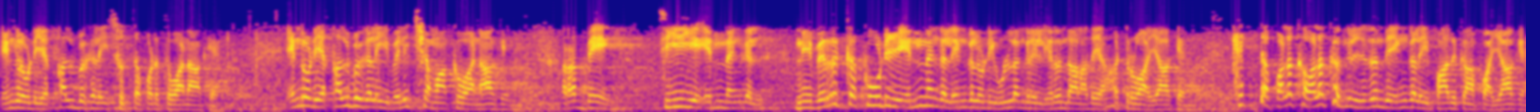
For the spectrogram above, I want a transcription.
எங்களுடைய கல்புகளை சுத்தப்படுத்துவானாக. எங்களுடைய கல்புகளை வெளிச்சமாக்குவானாக. ரப்பே தீய எண்ணங்கள் நீ வெறுக்கக்கூடிய எண்ணங்கள் எங்களுடைய உள்ளங்களில் இருந்தால் அதை ஆற்றுவாயாக. கெட்ட பழக்க வழக்கங்களில் இருந்து எங்களை பாதுகாப்பாயாக.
